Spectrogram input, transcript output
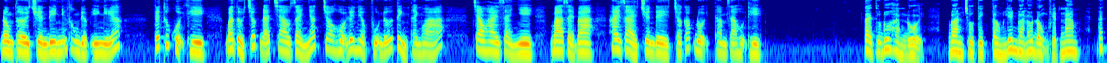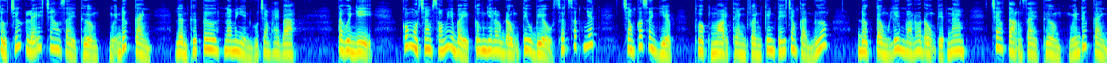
đồng thời truyền đi những thông điệp ý nghĩa. Kết thúc hội thi, ban tổ chức đã trao giải nhất cho Hội Liên hiệp Phụ nữ tỉnh Thanh Hóa, trao hai giải nhì, ba giải ba, hai giải chuyên đề cho các đội tham gia hội thi. Tại thủ đô Hà Nội, Đoàn Chủ tịch Tổng Liên đoàn Lao động Việt Nam đã tổ chức lễ trao giải thưởng Nguyễn Đức Cảnh lần thứ tư năm 2023. Tại hội nghị, có 167 công nhân lao động tiêu biểu xuất sắc nhất trong các doanh nghiệp thuộc mọi thành phần kinh tế trong cả nước được Tổng Liên đoàn Lao động Việt Nam trao tặng giải thưởng Nguyễn Đức Cảnh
